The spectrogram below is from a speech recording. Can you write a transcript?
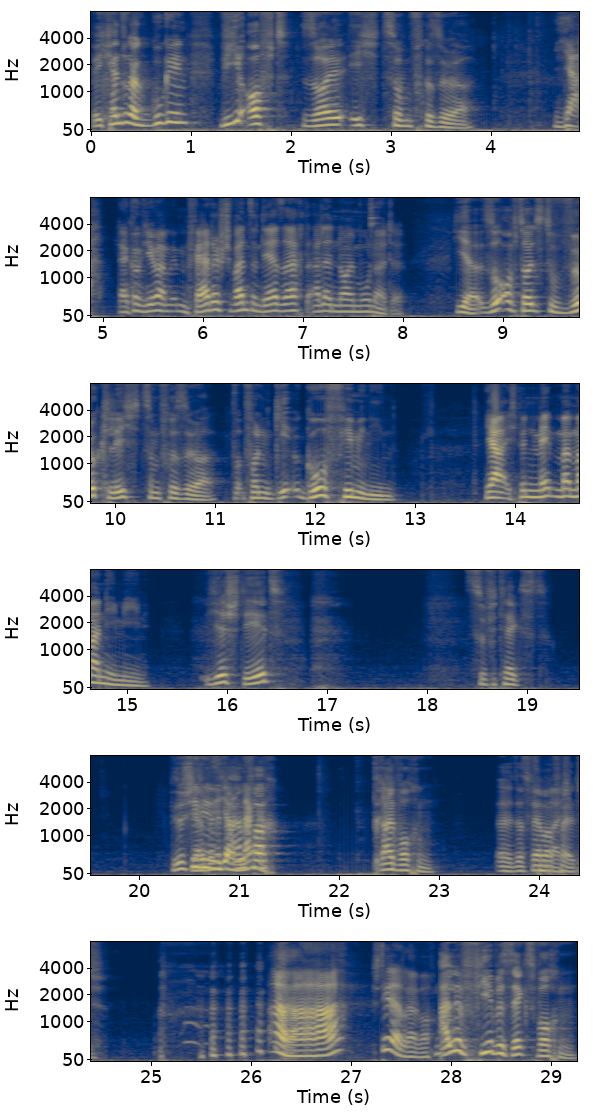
Ich kann sogar googeln, wie oft soll ich zum Friseur? Ja, dann kommt jemand mit einem Pferdeschwanz und der sagt alle neun Monate. Hier, so oft solltest du wirklich zum Friseur. Von Go Feminin. Ja, ich bin Me- Ma- Money Mean. Hier steht zu viel Text. Wieso steht Ja, hier nicht einfach drei Wochen? Äh, das wäre aber falsch. Ah, steht da drei Wochen? Alle vier bis sechs Wochen.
